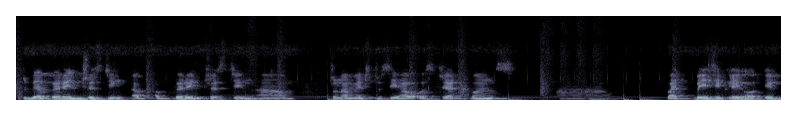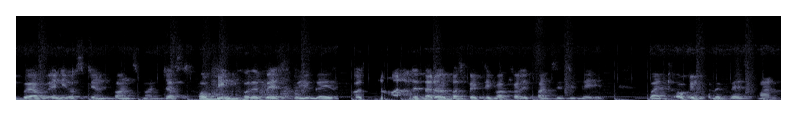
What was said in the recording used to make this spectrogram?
It will be a very interesting, a, a very interesting um, tournament to see how Austria advance. Um, but basically, if we have any Austrian fans, man, just hoping for the best for you guys. Because no one on the third world perspective actually fancies you guys, but hoping for the best, man.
